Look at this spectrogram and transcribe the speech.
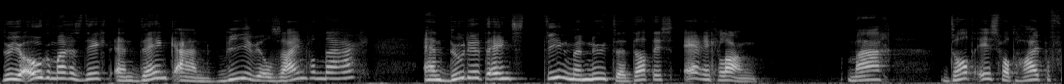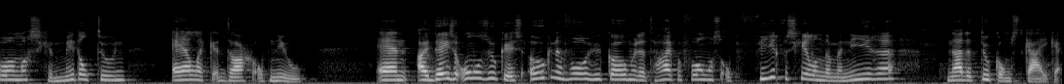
Doe je ogen maar eens dicht en denk aan wie je wil zijn vandaag. En doe dit eens 10 minuten. Dat is erg lang. Maar dat is wat high performers gemiddeld doen elke dag opnieuw. En uit deze onderzoeken is ook naar voren gekomen dat high performers op vier verschillende manieren naar de toekomst kijken.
